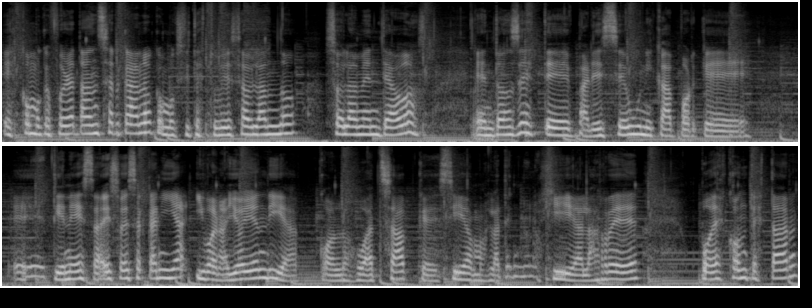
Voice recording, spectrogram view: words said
es como que fuera tan cercano como si te estuviese hablando solamente a vos. Entonces te parece única porque eh, tiene esa, eso de cercanía. Y bueno, y hoy en día, con los WhatsApp que decíamos, la tecnología, las redes, podés contestar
